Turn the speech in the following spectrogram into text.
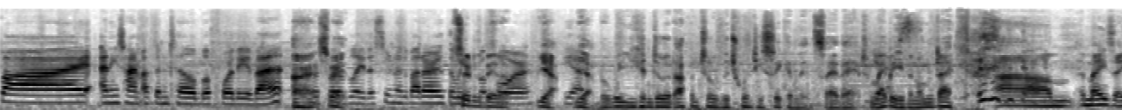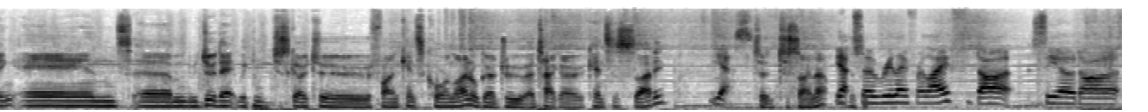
by any time up until before the event. All right, sweet. preferably the sooner the better, the Sooner week the before. better. Yeah, yeah, yeah. but we, you can do it up until the 22nd, let's say that. Maybe even on the day. Um, amazing. And um, we do that, we can just go to Find Cancer Corps online or go to Otago Cancer Society Yes. to, to sign up. Yeah, so relayforlife.co. dot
